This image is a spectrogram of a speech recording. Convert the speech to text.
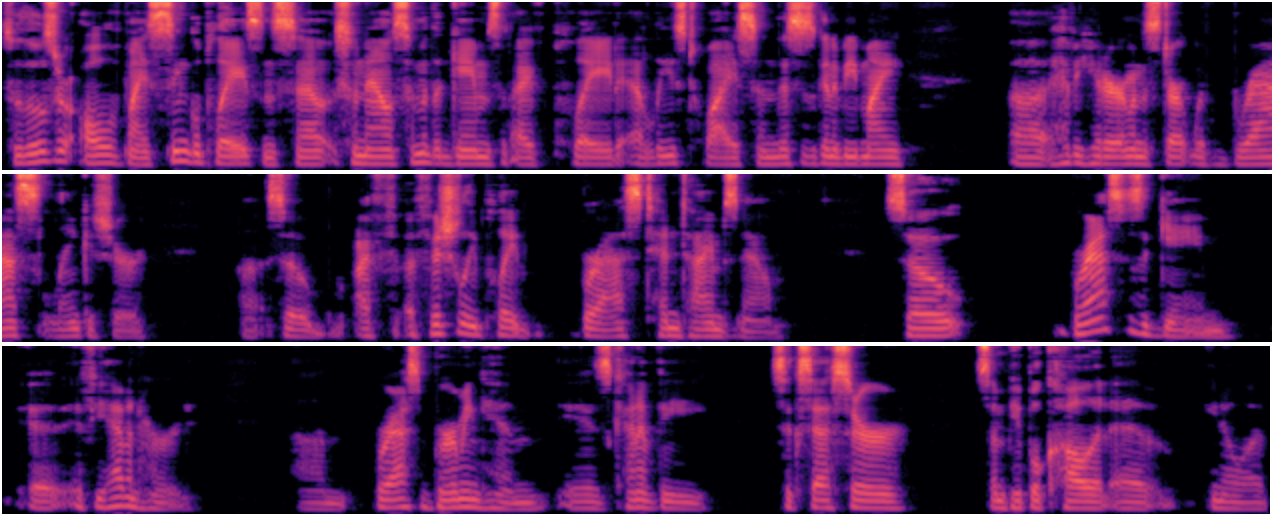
So those are all of my single plays, and so so now some of the games that I've played at least twice, and this is going to be my uh, heavy hitter. I'm going to start with Brass Lancashire. Uh, so I've officially played Brass 10 times now. So Brass is a game, if you haven't heard, um, Brass Birmingham is kind of the successor. Some people call it a you know a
